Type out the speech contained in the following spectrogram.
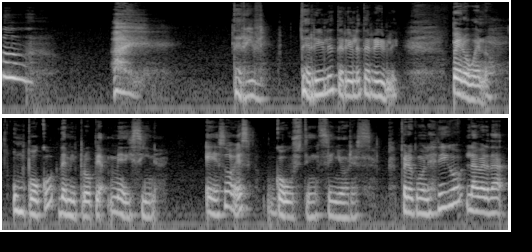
Ay, terrible, terrible, terrible, terrible. Pero bueno, un poco de mi propia medicina. Eso es ghosting, señores. Pero como les digo, la verdad,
